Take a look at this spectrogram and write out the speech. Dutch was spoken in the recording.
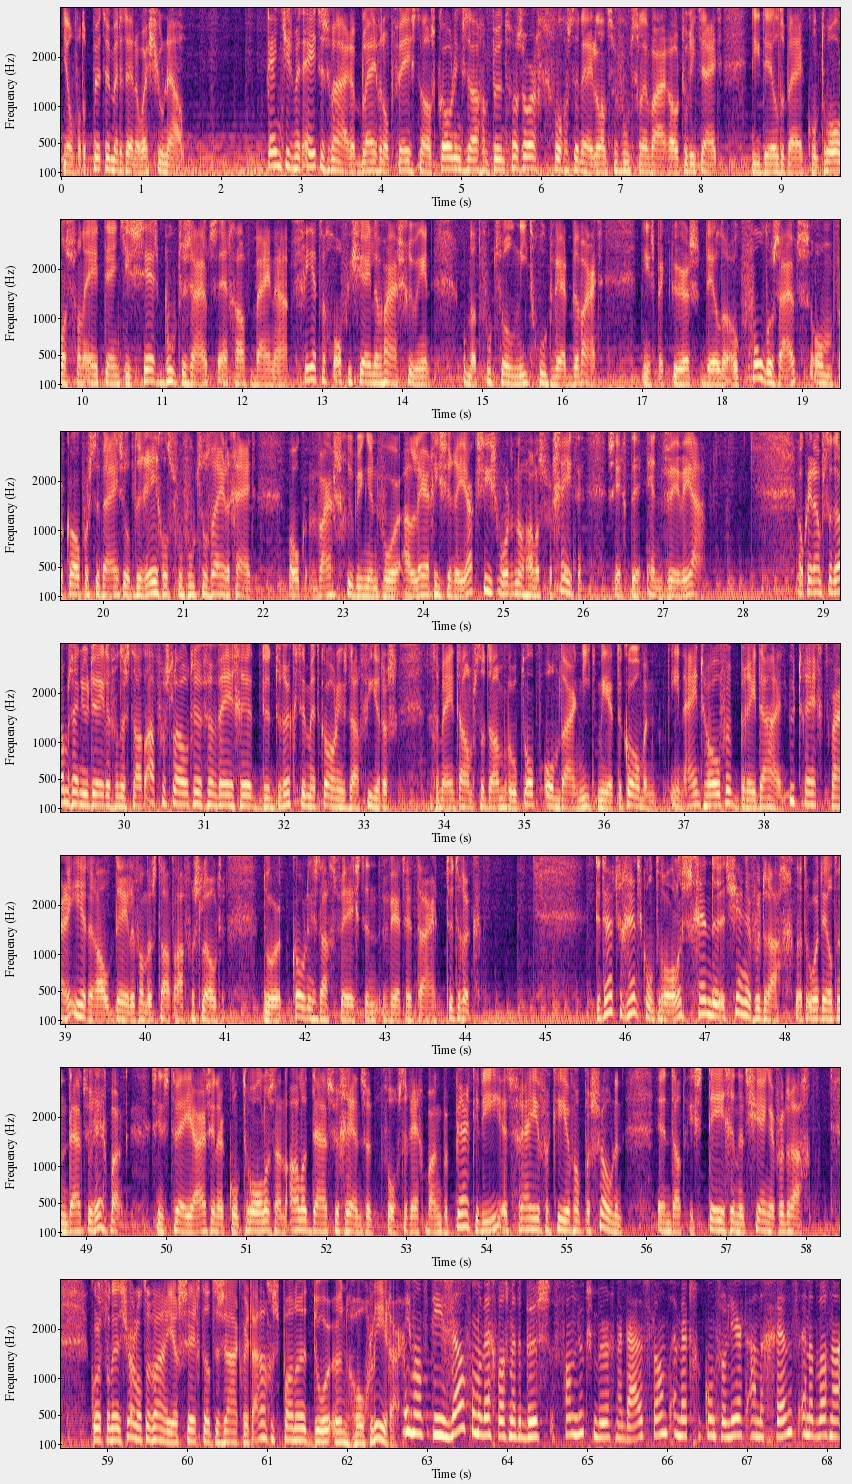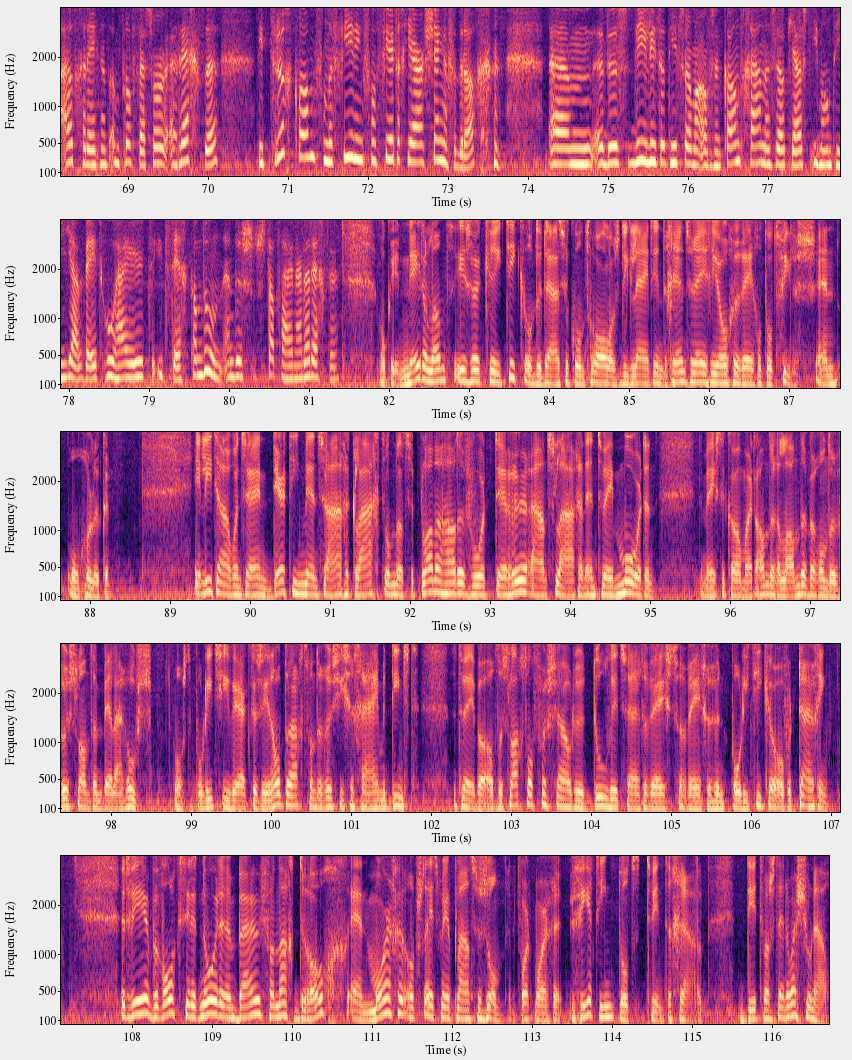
Jan van der Putten met het NOS Journaal. Tentjes met etenswaren blijven op feesten als Koningsdag een punt van zorg... volgens de Nederlandse Voedsel- en Warenautoriteit. Die deelde bij controles van eettentjes zes boetes uit... en gaf bijna 40 officiële waarschuwingen... omdat voedsel niet goed werd bewaard. De inspecteurs deelden ook folders uit... om verkopers te wijzen op de regels voor voedselveiligheid. Ook waarschuwingen voor allergische reacties worden nog alles vergeten, zegt de NVWA. Ook in Amsterdam zijn nu delen van de stad afgesloten vanwege de drukte met Koningsdagvierders. De gemeente Amsterdam roept op om daar niet meer te komen. In Eindhoven, Breda en Utrecht waren eerder al delen van de stad afgesloten. Door Koningsdagsfeesten werd het daar te druk. De Duitse grenscontroles schenden het Schengen-verdrag. Dat oordeelt een Duitse rechtbank. Sinds twee jaar zijn er controles aan alle Duitse grenzen. Volgens de rechtbank beperken die het vrije verkeer van personen. En dat is tegen het Schengen-verdrag. Correspondent Charlotte Waaiers zegt dat de zaak werd aangespannen door een hoogleraar. Iemand die zelf onderweg was met de bus van Luxemburg naar Duitsland... en werd gecontroleerd aan de grens. En dat was nou uitgerekend een professor rechten die terugkwam van de viering van 40 jaar Schengen-verdrag. um, dus die liet het niet zomaar over zijn kant gaan. En is ook juist iemand die ja, weet hoe hij er iets tegen kan doen. En dus stapte hij naar de rechter. Ook in Nederland is er kritiek op de Duitse controles... die leidt in de grensregio geregeld tot files en ongelukken. In Litouwen zijn 13 mensen aangeklaagd omdat ze plannen hadden voor terreuraanslagen en twee moorden. De meeste komen uit andere landen, waaronder Rusland en Belarus. Volgens de politie werkten ze in opdracht van de Russische geheime dienst. De twee beoogde slachtoffers zouden doelwit zijn geweest vanwege hun politieke overtuiging. Het weer bewolkt in het noorden een bui, vannacht droog en morgen op steeds meer plaatsen zon. Het wordt morgen 14 tot 20 graden. Dit was het NOS Journaal.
